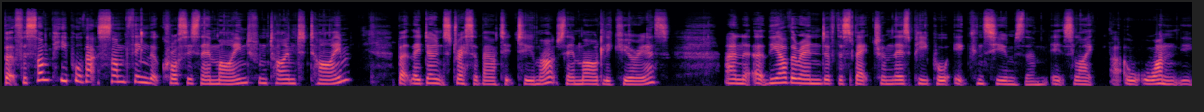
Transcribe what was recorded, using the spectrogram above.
But for some people, that's something that crosses their mind from time to time, but they don't stress about it too much. They're mildly curious. And at the other end of the spectrum, there's people, it consumes them. It's like uh, one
